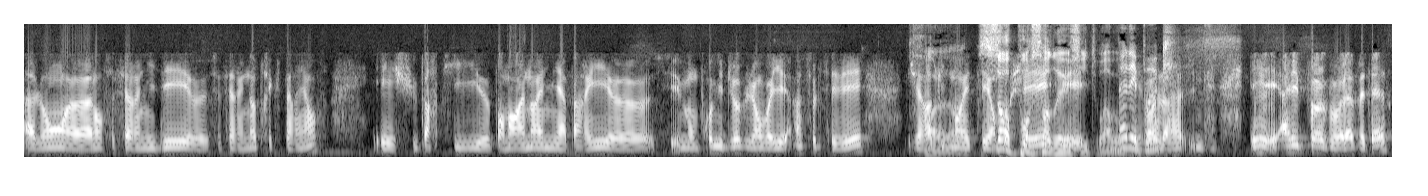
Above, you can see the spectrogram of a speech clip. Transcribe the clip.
allons, euh, allons se faire une idée, euh, se faire une autre expérience. Et je suis parti euh, pendant un an et demi à Paris. c'est mon premier job. J'ai envoyé un seul CV. J'ai oh rapidement été 100% de réussite, bravo. À l'époque. Et à l'époque, voilà peut-être.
